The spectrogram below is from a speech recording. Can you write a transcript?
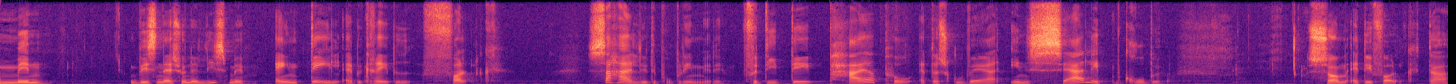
Men hvis nationalisme er en del af begrebet folk, så har jeg lidt et problem med det. Fordi det peger på, at der skulle være en særlig gruppe, som er det folk, der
